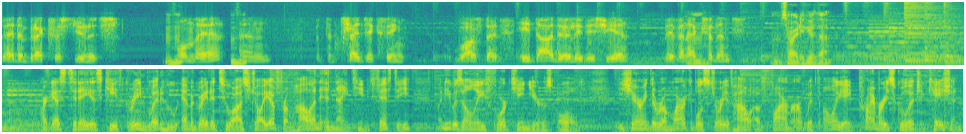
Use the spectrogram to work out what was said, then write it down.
bed and breakfast units mm-hmm. on there. Mm-hmm. And but the tragic thing was that he died early this year with an mm. accident. I'm sorry to hear that. Our guest today is Keith Greenwood, who emigrated to Australia from Holland in 1950 when he was only 14 years old. He's sharing the remarkable story of how a farmer with only a primary school education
